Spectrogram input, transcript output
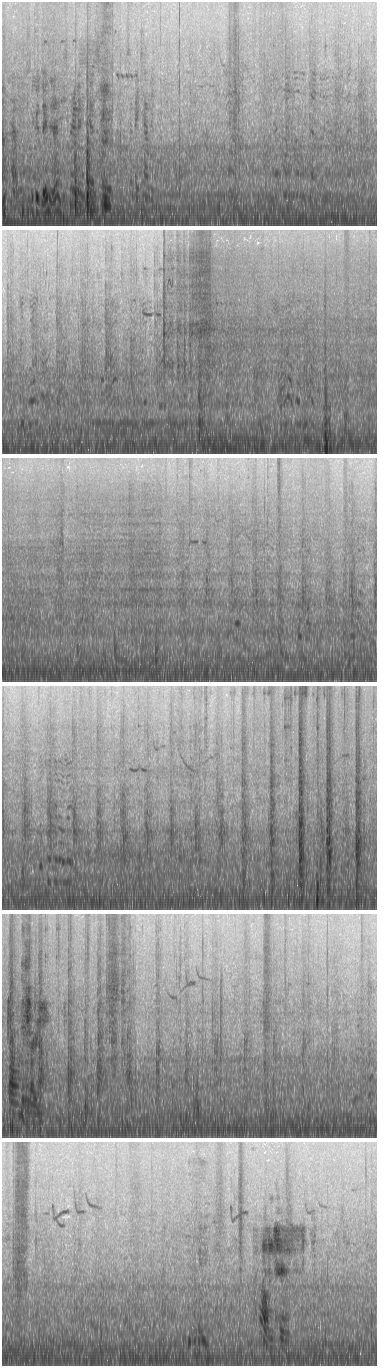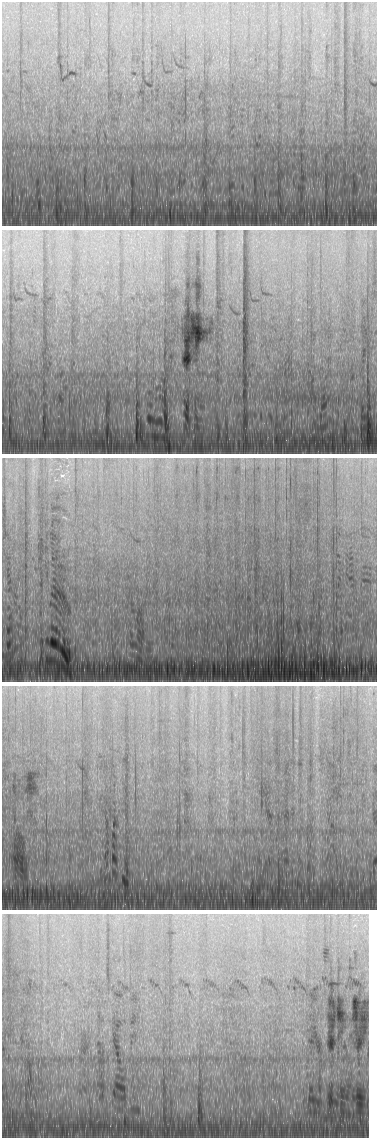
It's a good day today. What they tell me. Three. Phone. Thirteen. Check. Checky Lou. Oh, thirteen three.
